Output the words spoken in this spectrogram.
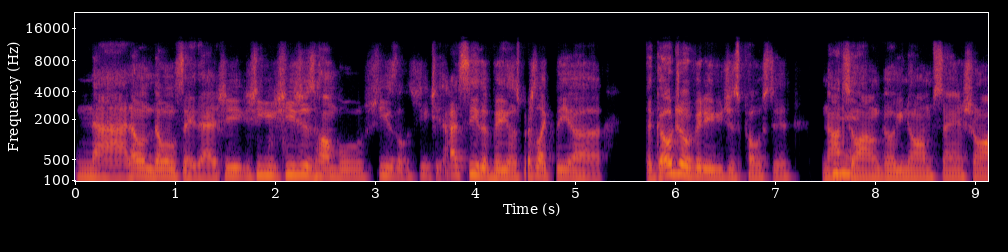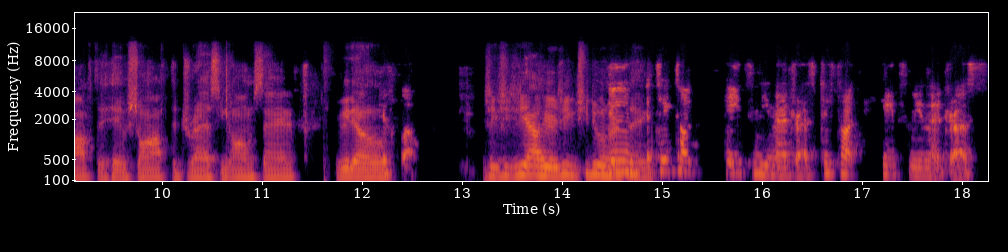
Nah, don't don't say that. She she she's just humble. She's she, I see the video, especially like the uh the Gojo video you just posted not so Mhm. long ago. You know what I'm saying? Showing off the hips, showing off the dress. You know what I'm saying? You know, she she, she out here. She she doing her thing. TikTok hates me in that dress. TikTok hates me in that dress.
